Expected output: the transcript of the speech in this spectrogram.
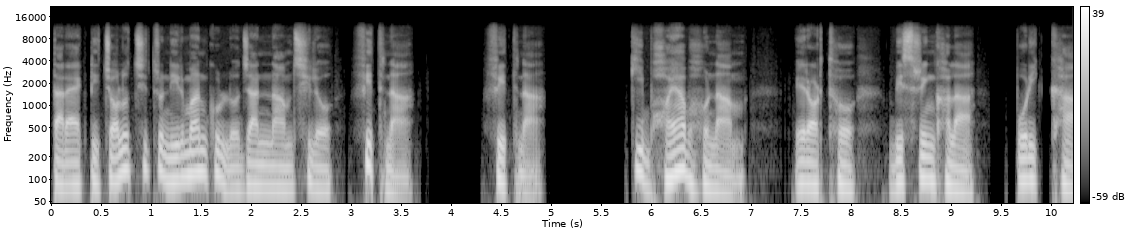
তারা একটি চলচ্চিত্র নির্মাণ করল যার নাম ছিল ফিতনা। ফিতনা। কি ভয়াবহ নাম। এর অর্থ বিশৃঙ্খলা, পরীক্ষা,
